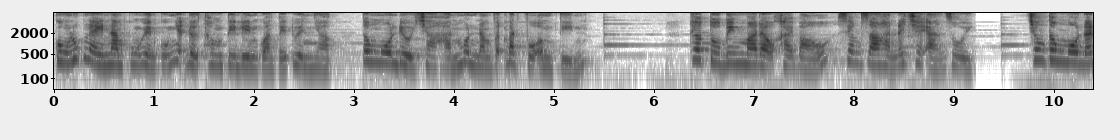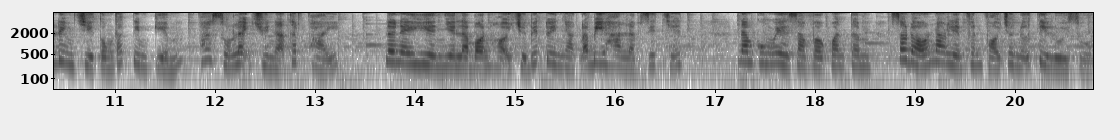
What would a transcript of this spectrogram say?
Cùng lúc này, Nam Cung Uyển cũng nhận được thông tin liên quan tới Tuyền Nhạc, tông môn điều tra hắn một năm vẫn bật vô âm tín. Theo tù binh ma đạo khai báo, xem ra hắn đã chạy án rồi. Trong tông môn đã đình chỉ công tác tìm kiếm, phát xuống lệnh truy nã thất phái. Lời này hiển nhiên là bọn họ chưa biết Tuyền Nhạc đã bị Hàn Lập giết chết. Nam Cung Uyển giả vờ quan tâm, sau đó nàng liền phân phó cho nữ tỷ lùi xuống.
